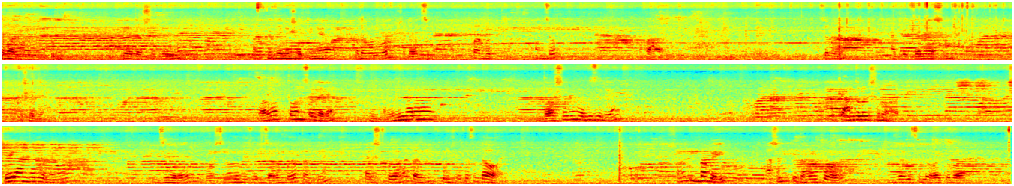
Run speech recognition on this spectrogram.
প্রিয় দর্শক বন্ধু, আজকে যে বিষয়টি নিয়ে কথা বলব সেটা হচ্ছে পার্বত্য অঞ্চল পাহাড়। চলুন, আজকে জেনে আসি বিষয়টা। পার্বত্য অঞ্চলে ঘুরিনারা দর্শনের অভিযোগে একটি আন্দোলন শুরু হয়। সেই আন্দোলনে যে ধর্ষণের অভিযোগ যার উপরে তাকে অ্যারেস্ট করা হয় তাকে পুলিশের কাছে দেওয়া হয়। স্বাভাবিকভাবেই আসামিকে ধরার পর বোঝা গেছিল হয়তো বা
